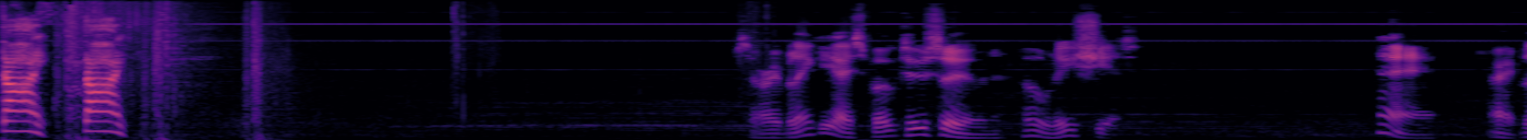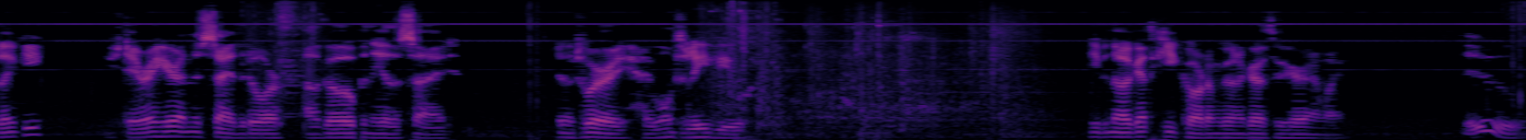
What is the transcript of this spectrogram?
Die! Die! Sorry, Blinky, I spoke too soon. Holy shit. Hey. Alright, Blinky. You stay right here on this side of the door. I'll go open the other side. Don't worry, I won't leave you. Even though I got the keycard, I'm gonna go through here anyway. Ooh.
